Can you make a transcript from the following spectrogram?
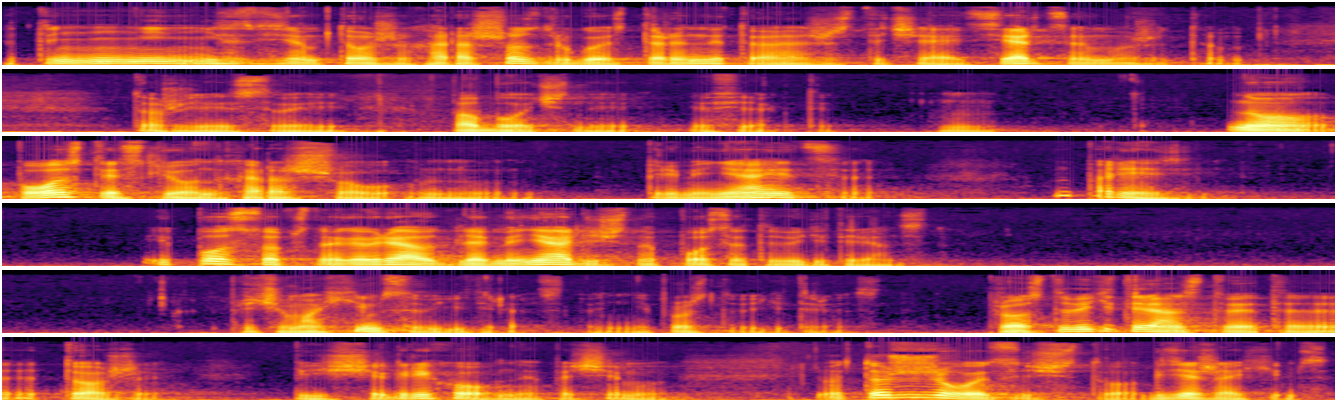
Это не, не совсем тоже хорошо, с другой стороны, то ожесточает сердце, может там тоже есть свои побочные эффекты. Но пост, если он хорошо ну, применяется, он полезен. И пост, собственно говоря, для меня лично пост это вегетарианство. Причем ахимса вегетарианство, не просто вегетарианство. Просто вегетарианство это тоже пища греховная. Почему? Ну, тоже живое существо. Где же ахимса?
